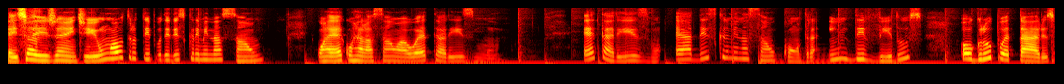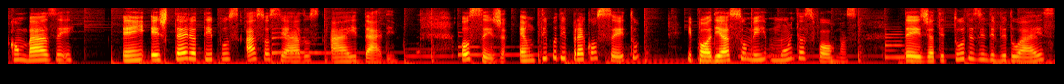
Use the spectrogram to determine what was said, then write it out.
É isso aí, gente. Um outro tipo de discriminação é com relação ao etarismo. Etarismo é a discriminação contra indivíduos ou grupos etários com base em estereotipos associados à idade. Ou seja, é um tipo de preconceito e pode assumir muitas formas desde atitudes individuais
